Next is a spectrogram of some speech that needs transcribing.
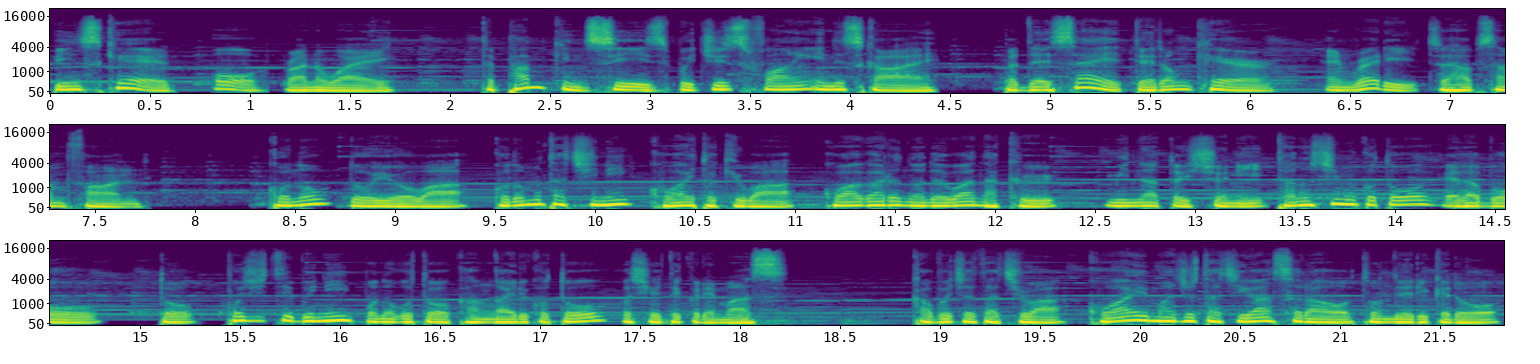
being scared or run away. The pumpkin sees witches flying in the sky, but they say they don't care and ready to have some fun. この童謡は子供たちに怖い時は怖がるのではなくみんなと一緒に楽しむことを選ぼうとポジティブに物事を考えることを教えてくれます。かぼちゃたちは怖い魔女たちが空を飛んでいるけど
